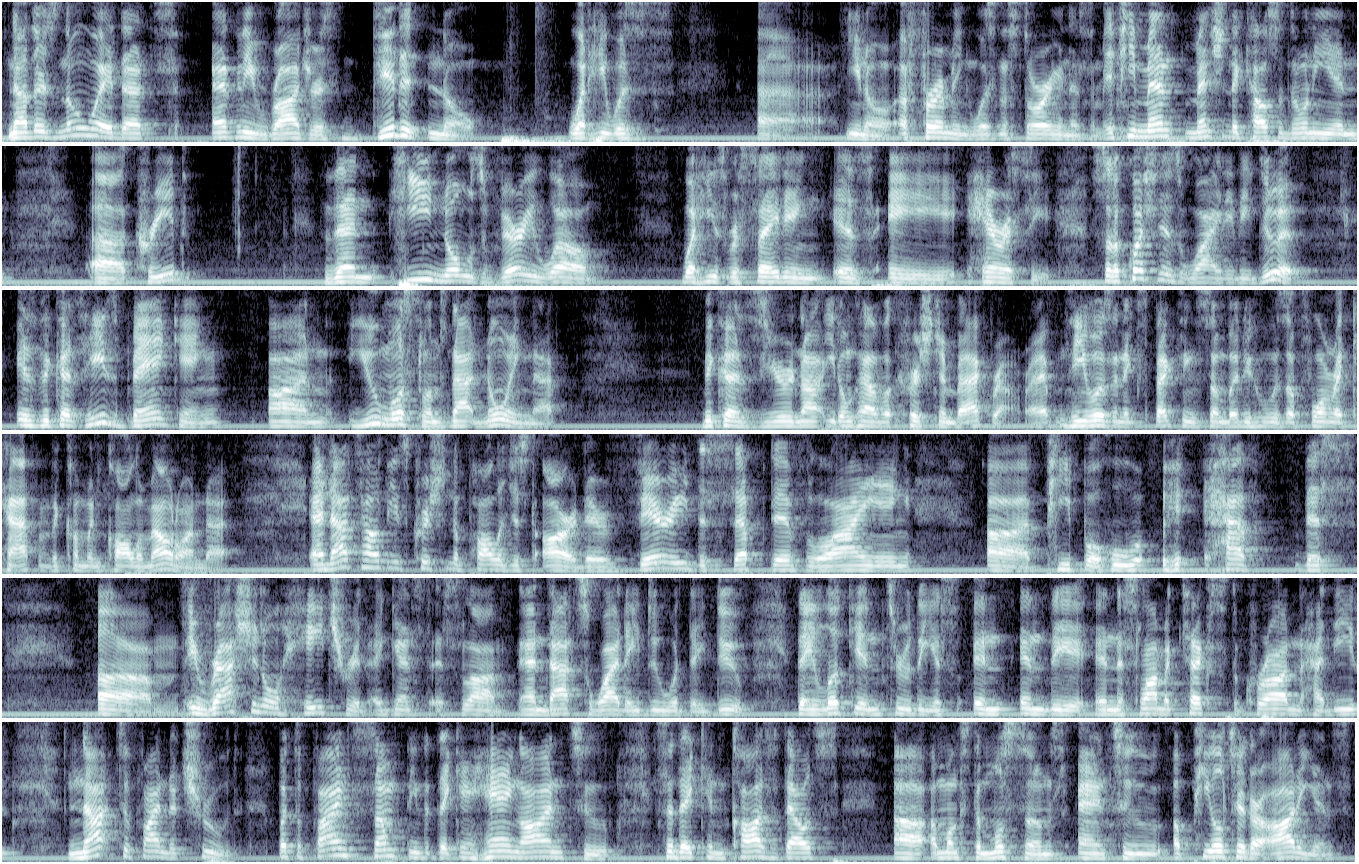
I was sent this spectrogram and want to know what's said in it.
Now, there's no way that Anthony Rogers didn't know what he was, uh, you know, affirming was Nestorianism. If he men- mentioned the Chalcedonian uh, Creed, then he knows very well what he's reciting is a heresy. So the question is, why did he do it? Is because he's banking on you Muslims not knowing that because you're not you don't have a Christian background, right? He wasn't expecting somebody who was a former Catholic to come and call him out on that. And that's how these Christian apologists are. They're very deceptive, lying uh, people who have this um, irrational hatred against Islam, and that's why they do what they do. They look in through the in in the in Islamic texts, the Quran and Hadith, not to find the truth, but to find something that they can hang on to, so they can cause doubts uh, amongst the Muslims and to appeal to their audience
